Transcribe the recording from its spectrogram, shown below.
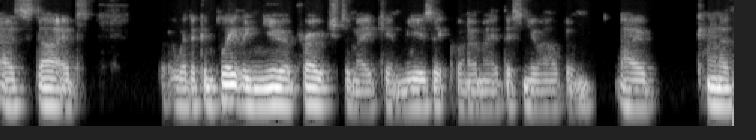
I started with a completely new approach to making music when I made this new album. I kind of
